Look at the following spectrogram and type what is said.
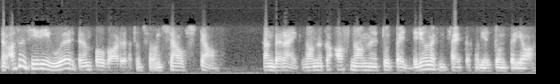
Nou as ons hierdie hoër drempelwaarde wat ons vir onsself stel kan bereik, naamlik 'n afname tot by 350 miljoen ton per jaar,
